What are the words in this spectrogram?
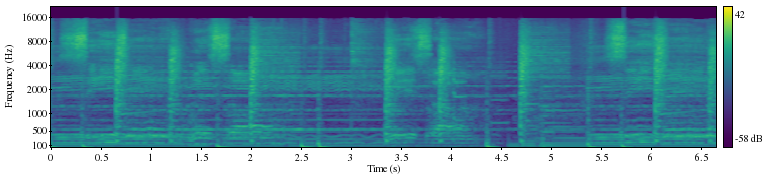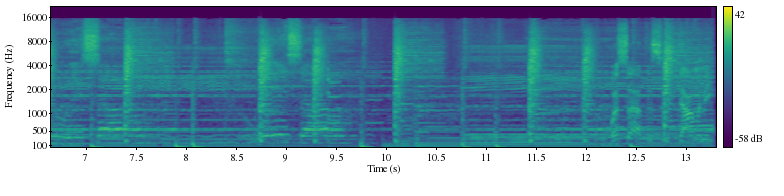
Seasoned with salt, Up? This is Dominique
